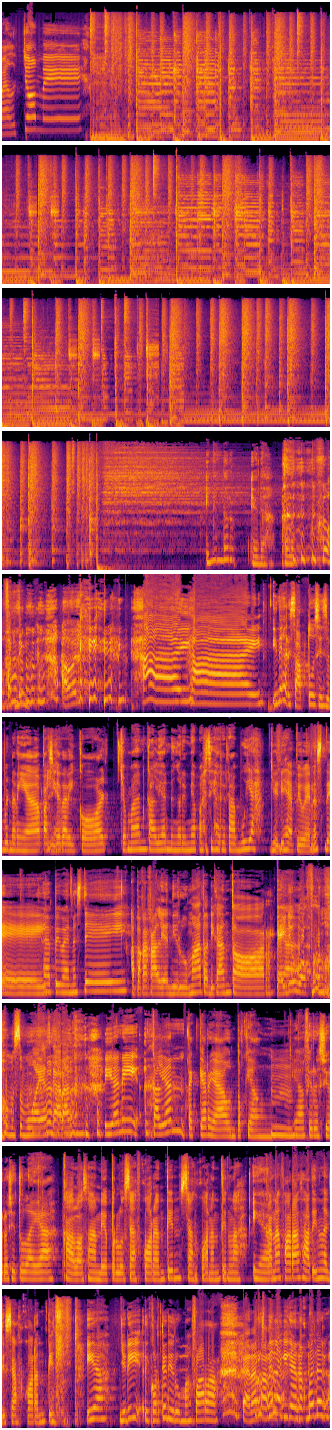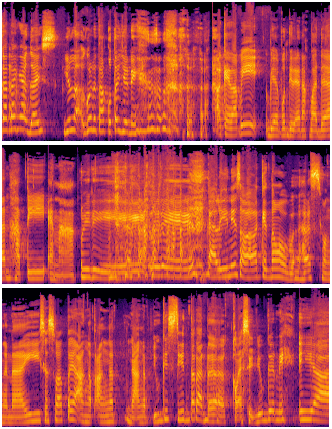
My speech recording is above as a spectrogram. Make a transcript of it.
Welcome. Ini ntar ya udah kalau opening apa nih? Hari Sabtu sih sebenarnya pas Iya. kita record. Cuman kalian dengerinnya pasti hari Rabu ya. Jadi happy Wednesday. Happy Wednesday. Apakah kalian di rumah atau di kantor? Kayaknya Ya. work from home semua ya sekarang. iya nih, kalian take care ya untuk yang ya virus-virus itulah ya. Kalau seandainya perlu self quarantine, self quarantine lah. Iya. Karena Farah saat ini lagi self quarantine. Iya, jadi recordnya di rumah Farah. Karena Terus dia Farah- lagi gak enak badan katanya guys. Gila, gue udah takut aja nih. Oke, tapi biarpun tidak enak badan, hati enak. Widih. Kali ini soalnya kita mau bahas mengenai sesuatu yang anget-anget, nggak anget juga sih. Ntar ada kelasnya juga nih. Iya.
